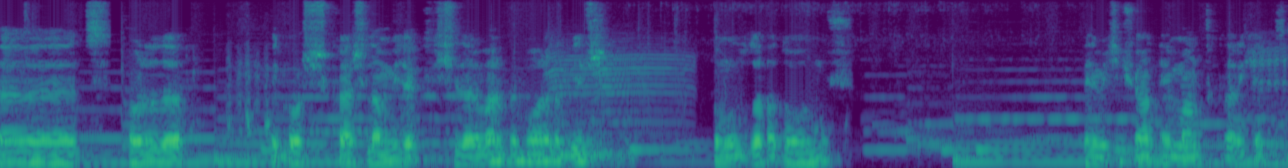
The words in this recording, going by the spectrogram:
Evet. Pek hoş karşılanmayacak kişiler var ve bu arada bir domuz daha doğmuş. Benim için şu an en mantıklı hareket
